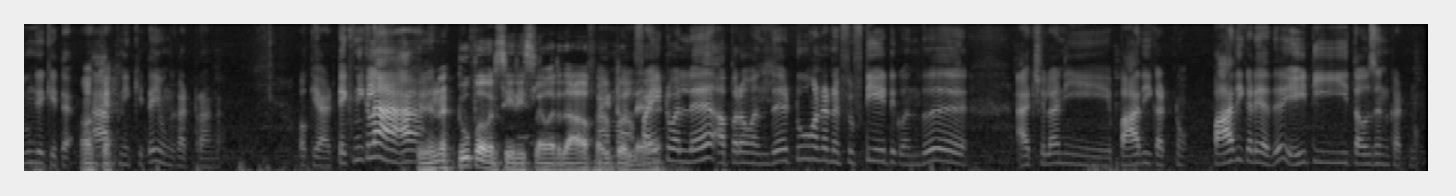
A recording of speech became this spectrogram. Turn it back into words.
இவங்க கிட்ட. ஆப்னி கிட்ட இவங்க கட்டுறாங்க. ஓகே டெக்னிக்கலாக இது என்ன டூ பவர் சீரீஸில் வருதா? ஃபைவ் டுவெல் ஃபைவ் டுவெல் அப்புறம் வந்து டூ ஹண்ட்ரட் அண்ட் ஃபிஃப்டி எயிட்டுக்கு வந்து ஆக்சுவலாக நீ பாதி கட்டணும். பாதி கிடையாது எயிட்டி தௌசண்ட் கட்டணும்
